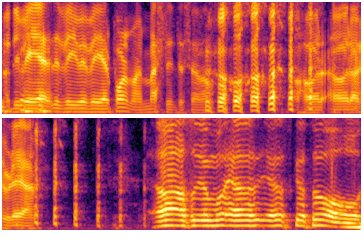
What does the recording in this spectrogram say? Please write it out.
Ja, det är VR-porr man är mest intresserad av. Att höra, höra hur det är. Alltså jag, må, jag, jag, ska ta och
